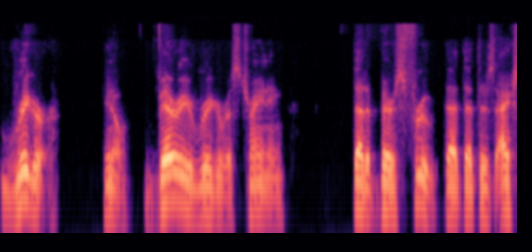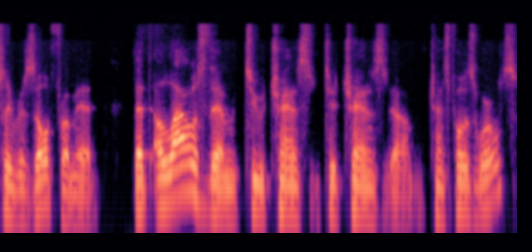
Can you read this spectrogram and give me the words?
rigor you know very rigorous training that it bears fruit that that there's actually result from it that allows them to trans to trans um, transpose worlds.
